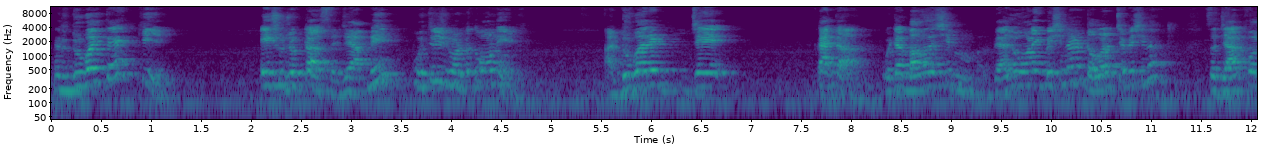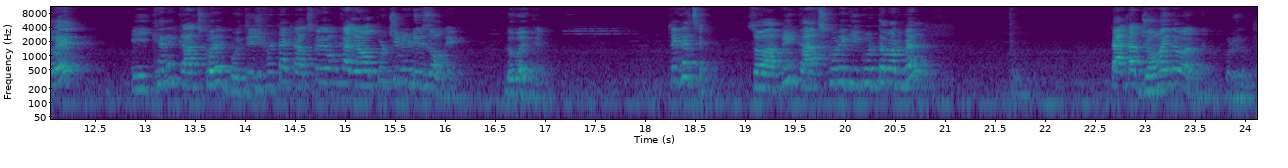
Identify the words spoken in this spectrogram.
কিন্তু দুবাইতে কি? এই সুযোগটা আছে যে আপনি পঁয়ত্রিশ ঘণ্টা তো অনেক আর দুবাইয়ের যে টাকা, ওইটার বাংলাদেশি ভ্যালু অনেক বেশি না ডলার চেয়ে বেশি না? তো যার ফলে এইখানে কাজ করে, পঁয়ত্রিশ ঘণ্টা কাজ করে এবং কাজের অপরচুনিটিস অনেক দুবাইতে। ঠিক আছে? সো আপনি কাজ করে কি করতে পারবেন? টাকা জমাইতে পারবেন। পর্যন্ত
